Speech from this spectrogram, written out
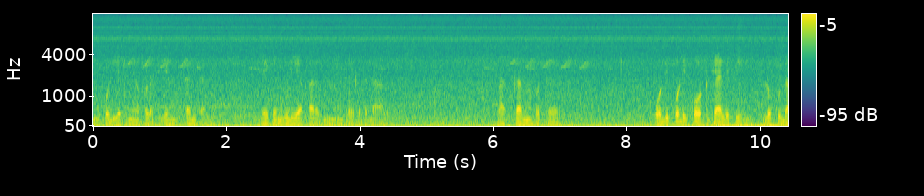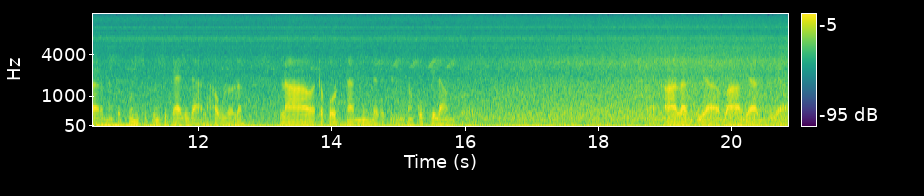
මේ පොඩියට නියපල තියෙන තැන් තැන්. ඒකෙන් ගුලියක් අරගෙන ඒකට දාලා. රත් කරනකොට පොඩි පොඩි කෝටු කෑලි තියෙන ලොකු ධර්මයක පුංචි පුංචි කෑලි දාලා අවුලවල ලාවට පොඩ්ඩක් නින්දට නිකන් කුප්පිලාම්. කාලක් ගියා භාගයක් ගියා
